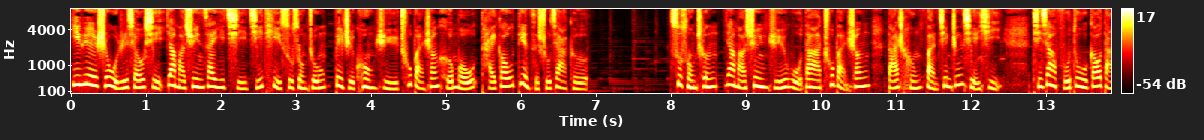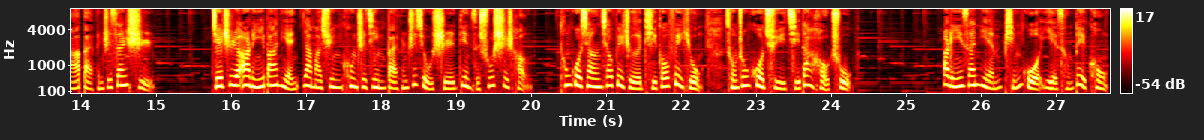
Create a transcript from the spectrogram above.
一月十五日消息，亚马逊在一起集体诉讼中被指控与出版商合谋抬高电子书价格。诉讼称，亚马逊与五大出版商达成反竞争协议，提价幅度高达百分之三十。截至二零一八年，亚马逊控制近百分之九十电子书市场，通过向消费者提高费用，从中获取极大好处。二零一三年，苹果也曾被控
